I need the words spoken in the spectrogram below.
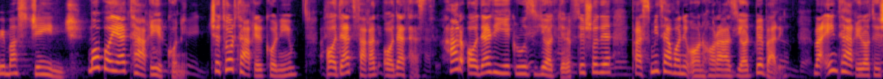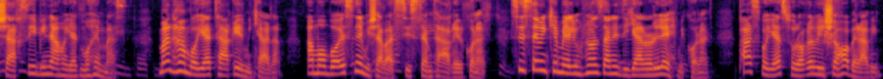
We must change. ما باید تغییر کنیم. چطور تغییر کنیم؟ عادت فقط عادت است. هر عادتی یک روز یاد گرفته شده پس می توانیم آنها را از یاد ببریم و این تغییرات شخصی بی نهایت مهم است. من هم باید تغییر می کردم. اما باعث نمی شود سیستم تغییر کند. سیستمی که میلیون زن دیگر را له می کند. پس باید سراغ ریشه ها برویم.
